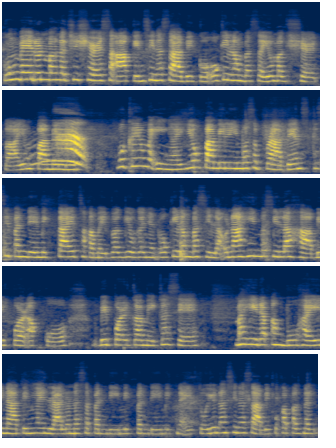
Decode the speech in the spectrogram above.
kung meron mang nag-share sa akin, sinasabi ko, okay lang ba sa'yo mag-share ka? Yung family, huwag kayong maingay. Yung family mo sa province, kasi pandemic tayo, saka may bagyo, ganyan. Okay lang ba sila? Unahin mo sila ha, before ako, before kami, kasi mahirap ang buhay natin ngayon lalo na sa pandemic pandemic na ito. Yun ang sinasabi ko kapag nag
